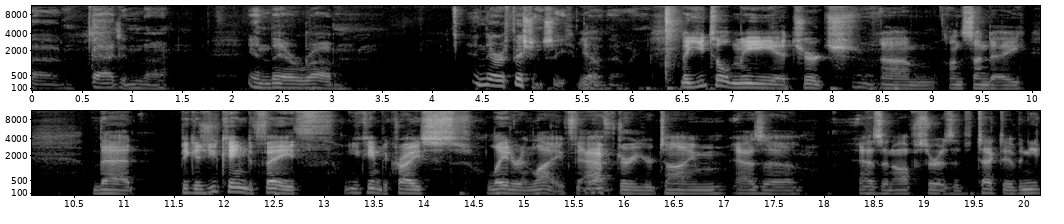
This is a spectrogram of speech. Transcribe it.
Uh, bad in uh, in their um, in their efficiency. Yeah. it that way. Now, you told me at church um, on Sunday that because you came to faith, you came to Christ later in life, after your time as a as an officer, as a detective, and you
